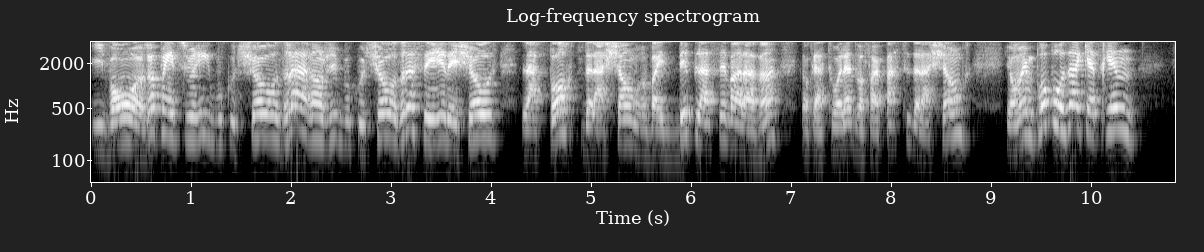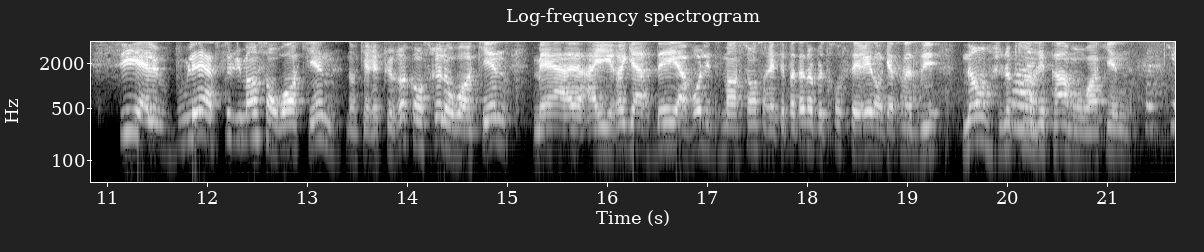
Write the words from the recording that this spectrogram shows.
ils vont repeinturer beaucoup de choses, réarranger beaucoup de choses, resserrer des choses. La porte de la chambre va être déplacée vers l'avant. Donc, la toilette va faire partie de la chambre. Ils ont même proposé à Catherine si elle voulait absolument son walk-in, donc elle aurait pu reconstruire le walk-in, mais à, y regarder, à voir les dimensions, ça aurait été peut-être un peu trop serré, donc Catherine a dit non, je ne prendrai pas mon walk-in. Parce que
